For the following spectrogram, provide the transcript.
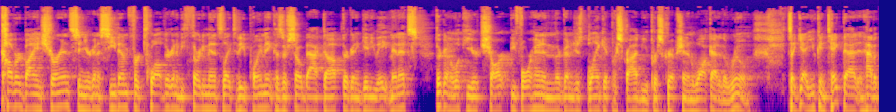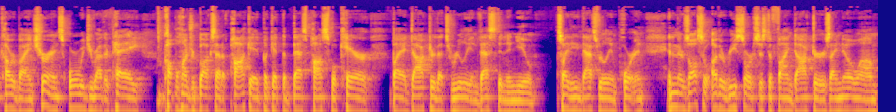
covered by insurance and you're going to see them for 12 they're going to be 30 minutes late to the appointment because they're so backed up they're going to give you 8 minutes they're going to look at your chart beforehand and they're going to just blanket prescribe you prescription and walk out of the room it's like yeah you can take that and have it covered by insurance or would you rather pay a couple hundred bucks out of pocket but get the best possible care by a doctor that's really invested in you so I think that's really important. And then there's also other resources to find doctors. I know um,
